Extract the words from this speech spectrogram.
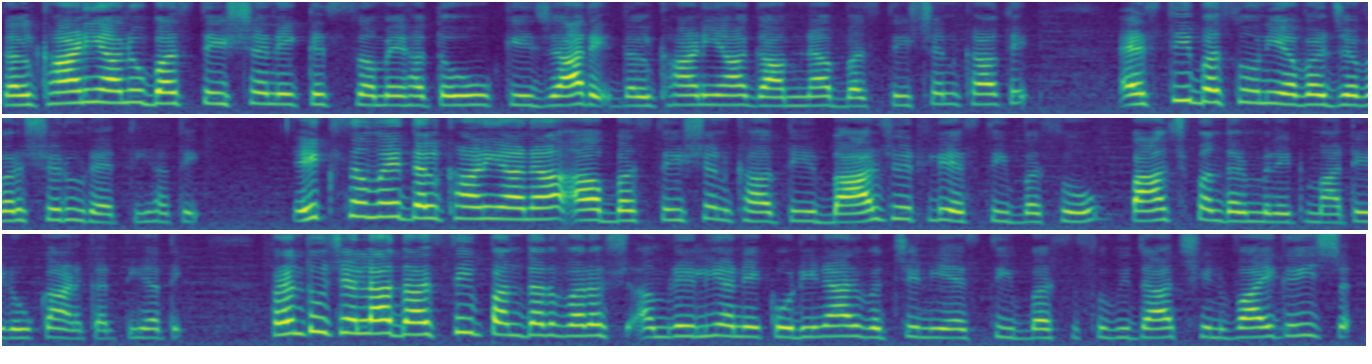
દલખાણિયાનું બસ સ્ટેશન એક સમય હતો કે જ્યારે દલખાણીયા ગામના બસ સ્ટેશન ખાતે એસટી બસોની અવરજવર શરૂ રહેતી હતી. એક સમયે દલખાણિયાના આ બસ સ્ટેશન ખાતે બાર જેટલી એસટી બસો પાંચ પંદર મિનિટ માટે રોકાણ કરતી હતી. પરંતુ છેલ્લા દસથી પંદર વર્ષ અમરેલી અને કોડીનાર વચ્ચેની એસટી બસ સુવિધા છીનવાઈ ગઈ છે.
